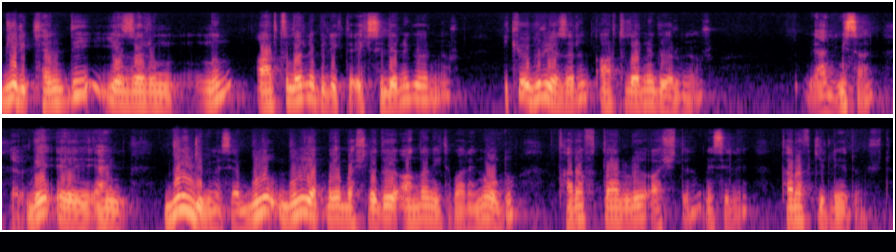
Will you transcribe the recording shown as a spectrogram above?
Bir kendi yazarının artılarıyla birlikte eksilerini görmüyor. İki öbür yazarın artılarını görmüyor. Yani misal. Evet. Ve e, yani bunun gibi mesela bunu bunu yapmaya başladığı andan itibaren ne oldu? Taraftarlığı aştı mesele. Tarafgirliğe dönüştü.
